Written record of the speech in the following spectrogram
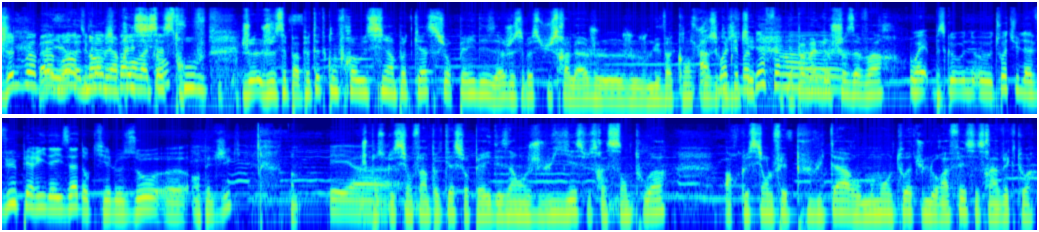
je ne vois Bah, pas. Moi, en euh, tout non, cas, mais je après, si ça se trouve, je, je sais pas, peut-être qu'on fera aussi un podcast sur Péridesa. Je sais pas si tu seras là, je, je- les vacances, Ah, moi, j'aimerais bien faire Il y a pas mal de choses à voir. Ouais, parce que euh, toi, tu l'as vu, Perideisa, donc qui est le zoo euh, en Belgique. Non. Et euh, Je pense que si on fait un podcast sur Péridesa en juillet, ce sera sans toi. Alors que si on le fait plus tard, au moment où toi tu l'auras fait, ce sera avec toi.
